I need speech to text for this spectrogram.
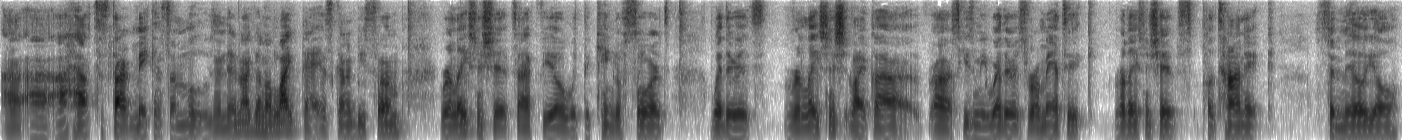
I, I I have to start making some moves, and they're not gonna like that. It's gonna be some relationships I feel with the King of Swords, whether it's relationship like uh, uh excuse me, whether it's romantic relationships, platonic, familial,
